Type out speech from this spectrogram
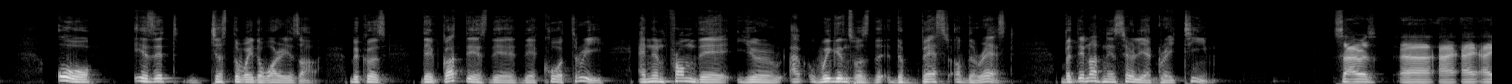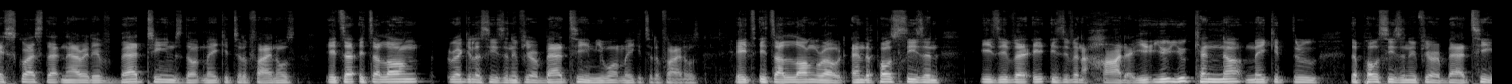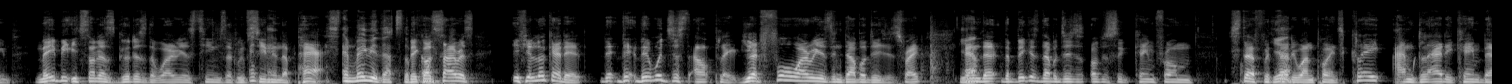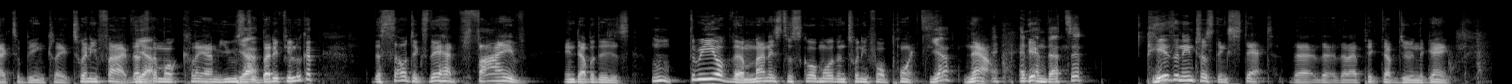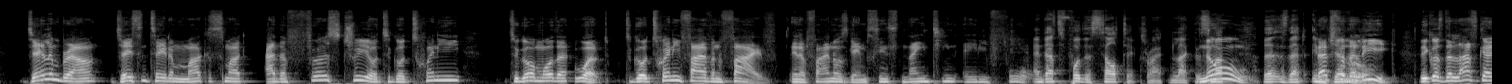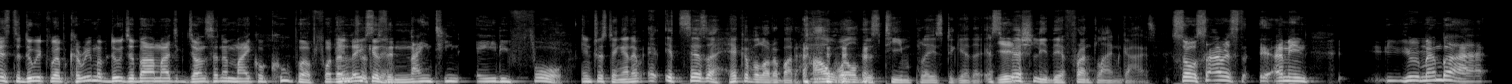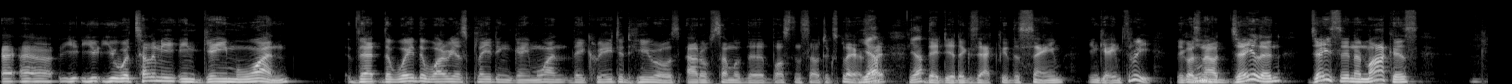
Or is it just the way the Warriors are? Because they've got their their, their core three, and then from there, your uh, Wiggins was the, the best of the rest, but they're not necessarily a great team. Cyrus, uh, I, I, I squash that narrative. Bad teams don't make it to the finals. It's a it's a long regular season. If you're a bad team, you won't make it to the finals. It's it's a long road, and the postseason is even is even harder. You you you cannot make it through the postseason if you're a bad team. Maybe it's not as good as the Warriors teams that we've seen in the past. And maybe that's the Because point. Cyrus, if you look at it, they, they, they were just outplayed. You had four Warriors in double digits, right? Yeah. And the, the biggest double digits obviously came from Steph with Yeah. 31 points. Klay, I'm glad he came back to being Klay. 25. That's Yeah. the more Klay I'm used Yeah. to. But if you look at the Celtics, they had five in double digits. Three of them managed to score more than 24 points. Mm. yeah. Now, and, and, here- and that's it. Here's an interesting stat that, that, that I picked up during the game. Jaylen Brown, Jayson Tatum, Marcus Smart are the first trio to go 20 to go more than what to go 25 and 5 in a finals game since 1984. And that's for the Celtics, right? Like No. not, that is that in That's general. for the league because the last guys to do it were Kareem Abdul-Jabbar, Magic Johnson, and Michael Cooper for the Lakers in 1984. Interesting, and it, it says a heck of a lot about how well this team plays together, especially their frontline guys. So Cyrus, I mean, you remember uh, uh, you you- you were telling me in game one that the way the Warriors played in game one, they created heroes out of some of the Boston Celtics players, Yeah, right? yeah. They did exactly the same in game three because mm. now Jaylen, Jayson, and Marcus.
